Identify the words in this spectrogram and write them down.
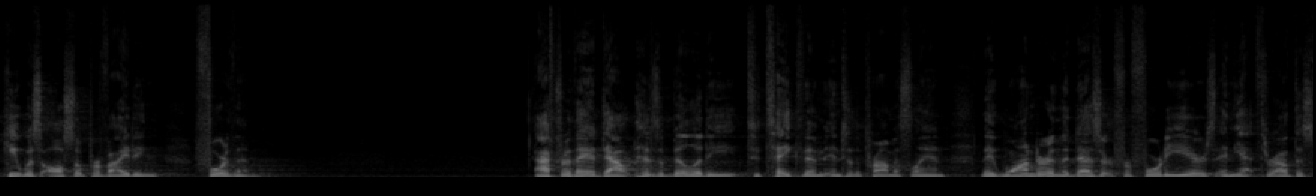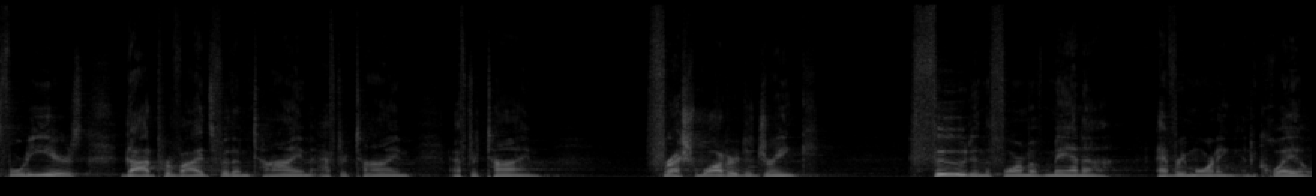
he was also providing for them. After they doubt his ability to take them into the promised land, they wander in the desert for 40 years, and yet throughout this 40 years, God provides for them time after time after time fresh water to drink, food in the form of manna every morning, and quail.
